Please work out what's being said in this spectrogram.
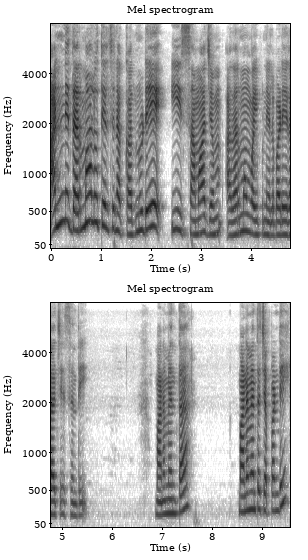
అన్ని ధర్మాలు తెలిసిన కర్ణుడే ఈ సమాజం అధర్మం వైపు నిలబడేలా చేసింది. మనమెంత? మనమెంత చెప్పండి?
